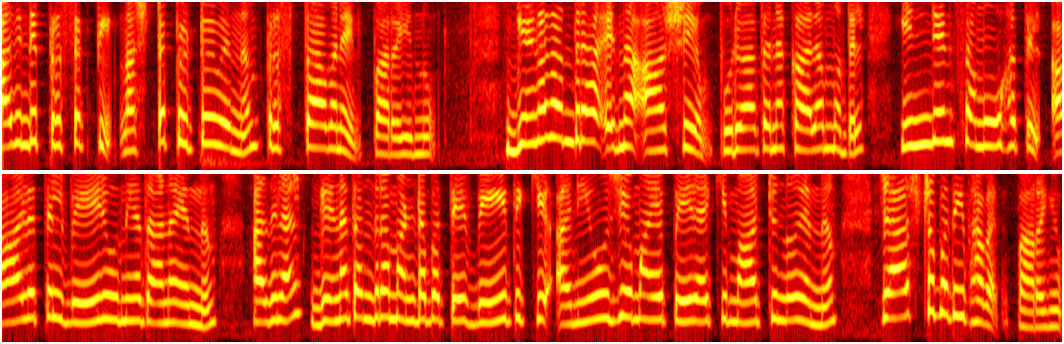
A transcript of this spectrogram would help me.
അതിന്റെ പ്രസക്തി നഷ്ടപ്പെട്ടുവെന്നും പ്രസ്താവനയിൽ പറയുന്നു. ഗണതന്ത്ര എന്ന ആശയം പുരാതന കാലം മുതൽ ഇന്ത്യൻ സമൂഹത്തിൽ ആഴത്തിൽ വേരൂന്നിയതാണ് എന്നും അതിനാൽ ഗണതന്ത്ര മണ്ഡപത്തെ വേദിക്ക് അനുയോജ്യമായ പേരാക്കി മാറ്റുന്നു എന്നും രാഷ്ട്രപതി ഭവൻ പറഞ്ഞു.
